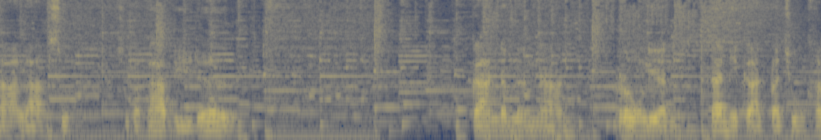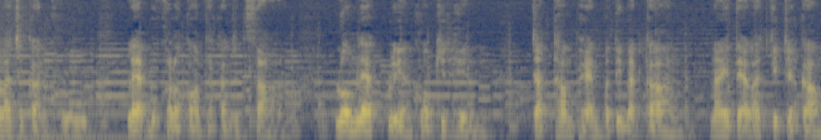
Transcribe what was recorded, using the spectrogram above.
สาลานสุข สุขภาพดีเด้อการดำเนินงาน โรงเรียนได้มีการประชุมข้าราชการครู และบุคลากรทางการศึกษา ร่วมแลกเปลี่ยนความคิดเห็น จัดทำแผนปฏิบัติการในแต่ละกิจกรรม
